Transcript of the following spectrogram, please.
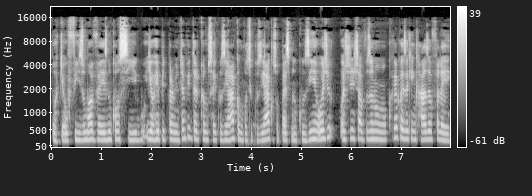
Porque eu fiz uma vez, não consigo. E eu repito para mim o tempo inteiro que eu não sei cozinhar, que eu não consigo cozinhar, que eu sou péssima na cozinha. Hoje, hoje a gente tava fazendo qualquer coisa aqui em casa, eu falei.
